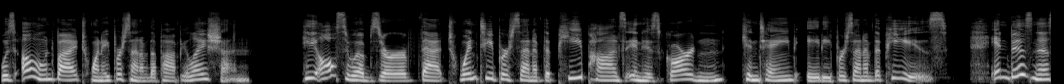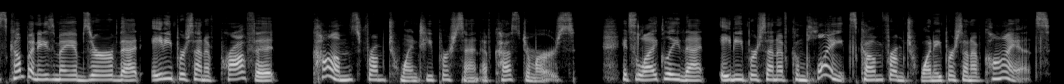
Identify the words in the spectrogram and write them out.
was owned by 20% of the population. He also observed that 20% of the pea pods in his garden contained 80% of the peas. In business, companies may observe that 80% of profit comes from 20% of customers. It's likely that 80% of complaints come from 20% of clients,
